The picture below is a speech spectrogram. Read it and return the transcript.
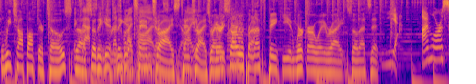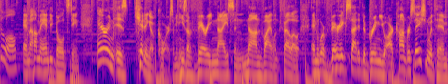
We chop off their toes, uh, Exactly. so they get That's they get ten tries, Yeah. ten Right. tries, right? Very we start common with the left pinky and work our way right. So that's it. I'm Laura Sewell. And I'm Andy Goldstein. Aaron is kidding, of course. I mean, he's a very nice and non-violent fellow, and we're very excited to bring you our conversation with him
